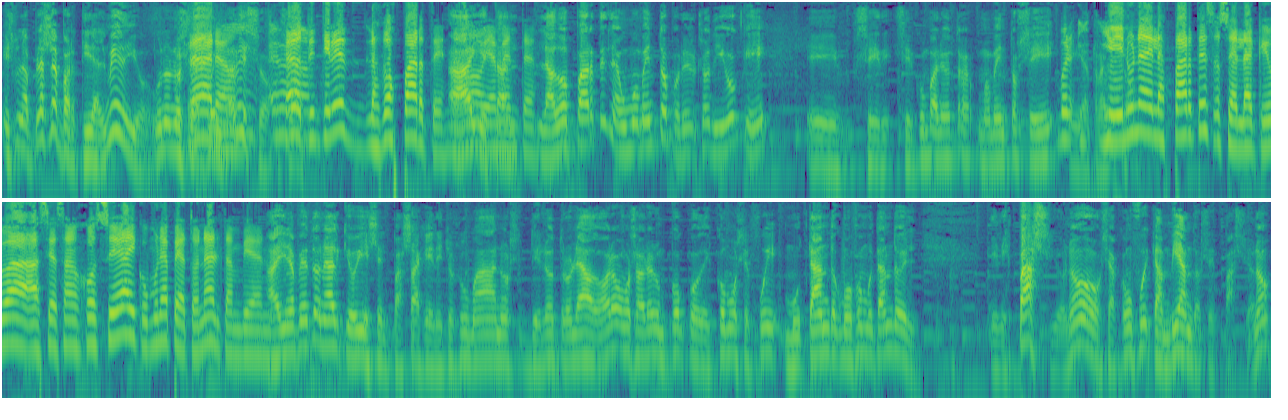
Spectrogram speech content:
es una plaza partida al medio, uno no se da cuenta de eso. Es Claro, tiene las dos partes, ¿no? Ahí Obviamente. están las dos partes, en algún momento, por eso digo que eh, se circunvaló, en otro momento se Bueno, eh, y atravesó. en una de las partes, o sea, la que va hacia San José, hay como una peatonal también. Hay una peatonal que hoy es el pasaje de derechos humanos del otro lado. Ahora vamos a hablar un poco de cómo se fue mutando, cómo fue mutando el, el espacio, ¿no? O sea, cómo fue cambiando ese espacio, ¿no?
